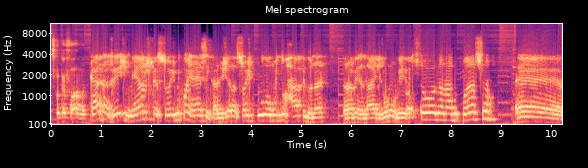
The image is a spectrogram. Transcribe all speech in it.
de qualquer forma. Cada vez menos pessoas me conhecem, cara. As gerações pulam muito rápido, né? Então, na verdade, vamos ver. Eu sou Leonardo Pança, é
